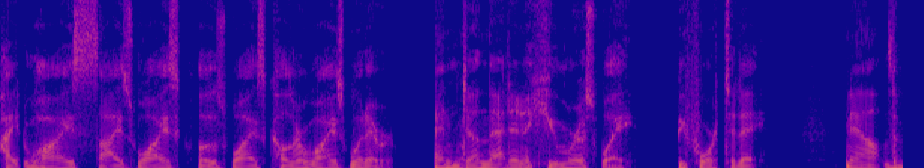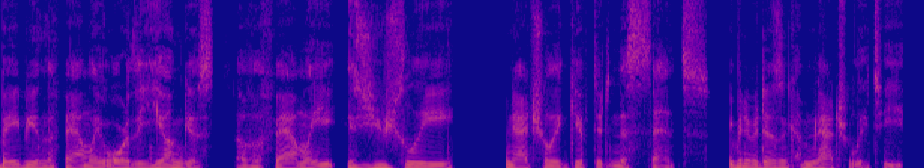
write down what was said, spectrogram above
height wise, size wise, clothes wise, color wise, whatever, and done that in a humorous way before today. Now, the baby in the family or the youngest of a family is usually naturally gifted in a sense, even if it doesn't come naturally to you.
